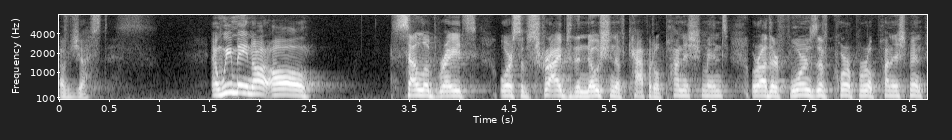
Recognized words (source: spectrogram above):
of justice. And we may not all celebrate or subscribe to the notion of capital punishment or other forms of corporal punishment,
